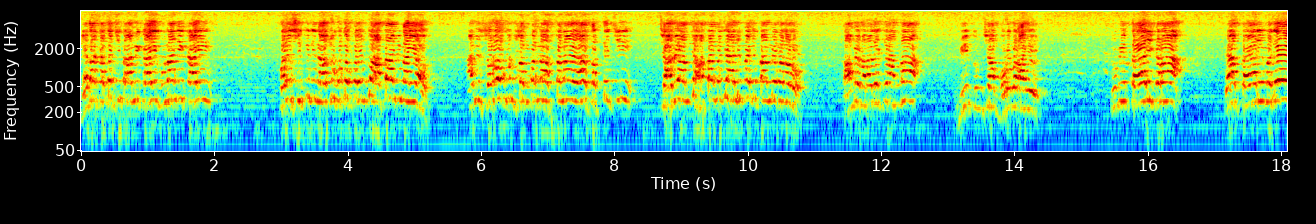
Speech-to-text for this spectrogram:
यदा कदाचित आम्ही काही गुणांनी काही परिस्थितीने नाजूक होतो परंतु आता आम्ही नाही आहोत. आम्ही सर्व गुण संपन्न असताना या सत्तेची चावी आमच्या हातामध्ये आली पाहिजे तांबे म्हणालो. तांबे म्हणाले की अण्णा मी तुमच्या बरोबर आहे. तुम्ही तयारी करा. त्या तयारीमध्ये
